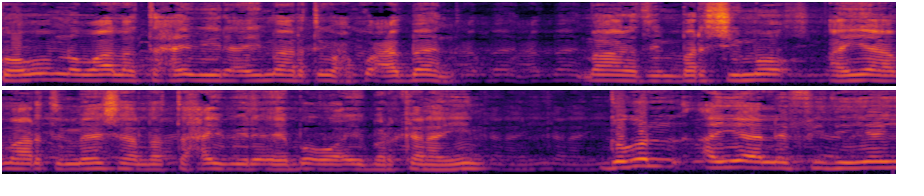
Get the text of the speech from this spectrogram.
Koobabna waa la taxay buyidhi ay maarata wax ku cabbaan. Maarata barshimo ayaa maarata meesha la taxay buyidhi eebba oo ay barkanayeen gogol ayaa la fidiyey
